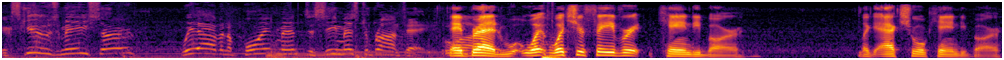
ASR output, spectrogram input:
Excuse me, sir. We have an appointment to see Mr. Bronte. Hey, Brad, what what's your favorite candy bar? Like actual candy bar.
